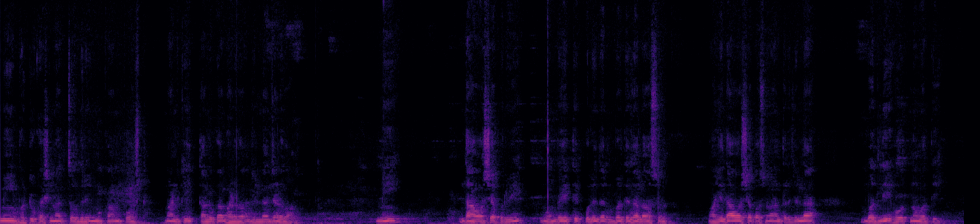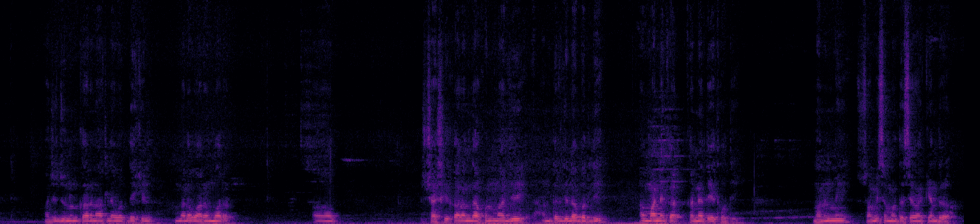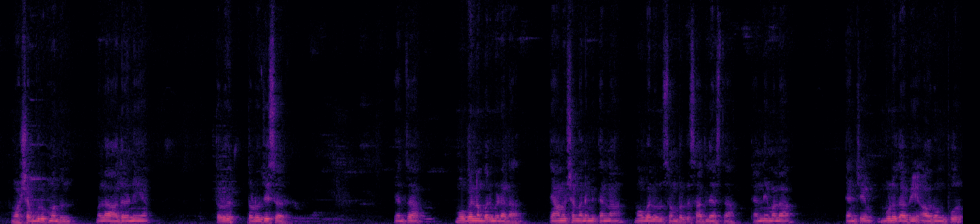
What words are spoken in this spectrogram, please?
मी भटू काशीनाथ चौधरी मुकाम पोस्ट मांडकी तालुका भाडगाव जिल्हा जळगाव. मी दहा वर्षापूर्वी मुंबई येथे पोलीस दल भरती झाला असून माझी दहा वर्षापासून आंतरजिल्हा बदली होत नव्हती. माझे जुनून कारण असल्यावर देखील मला वारंवार शासकीय कारण दाखवून माझी आंतरजिल्हा बदली अमान्य कर करण्यात येत होती. म्हणून मी स्वामी समर्थ सेवा केंद्र व्हॉट्सअप ग्रुपमधून मला आदरणीय तडो तडोजे सर यांचा मोबाईल नंबर मिळाला. त्या अनुषंगाने मी त्यांना मोबाईलवरून संपर्क साधले असता. त्यांनी मला त्यांचे मूळ गावी औरंगपूर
